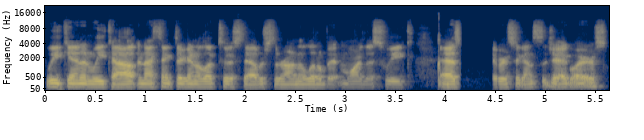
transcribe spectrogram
week in and week out. And I think they're going to look to establish the run a little bit more this week as favorites against the Jaguars.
